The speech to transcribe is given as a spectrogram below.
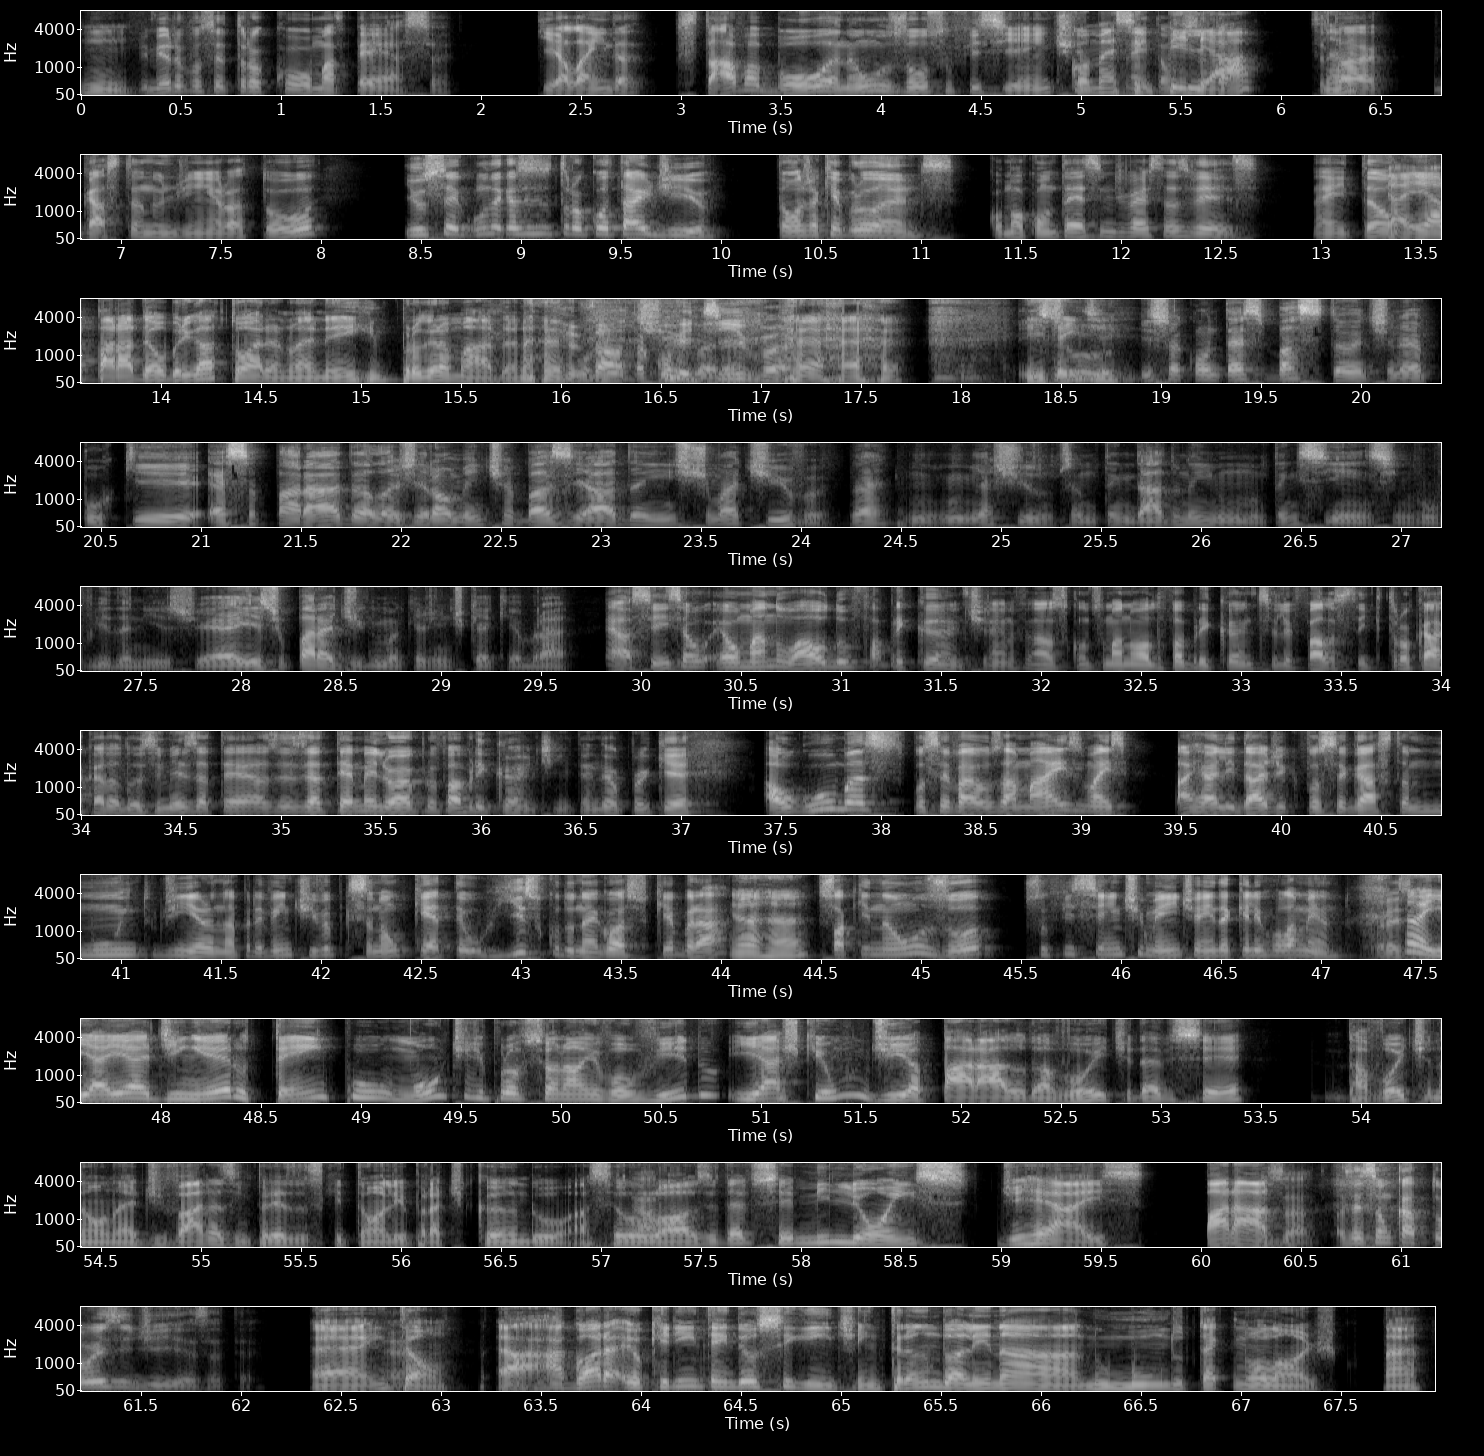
Hum. Primeiro, você trocou uma peça que ela ainda estava boa, não usou o suficiente. Começa né? a Então, você empilhar. tá- Você tá, né? gastando um dinheiro à toa. E o segundo é que às vezes você trocou tardio. Então já quebrou antes, como acontece em diversas vezes. né? Então, E aí a parada é obrigatória, não é nem programada, né? exato, a corretiva, corretiva. Isso, Entendi. Isso acontece bastante, né? Porque essa parada, ela geralmente é baseada em estimativa, né? Em, em achismo. Você não tem dado nenhum, não tem ciência envolvida nisso. E é esse o paradigma que a gente quer quebrar. É, a ciência é o, é o manual do fabricante, né? No final das contas, o manual do fabricante, ele fala que você tem que trocar a cada 12 meses, até, às vezes é até melhor pro fabricante, entendeu? Porque algumas você vai usar mais, mas a realidade é que você gasta muito dinheiro na preventiva, porque você não quer ter o risco do negócio quebrar, Aham. só que não usou suficientemente ainda aquele rolamento, Não, e aí é dinheiro, tempo, um monte de profissional envolvido. E acho que um dia parado da Voit deve ser. Da Voit não, né? De várias empresas que estão ali praticando a celulose, deve ser milhões de reais parado. Exato. Às vezes são 14 dias até. É, então. a- Agora eu queria entender o seguinte, entrando ali na, no mundo tecnológico, né?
